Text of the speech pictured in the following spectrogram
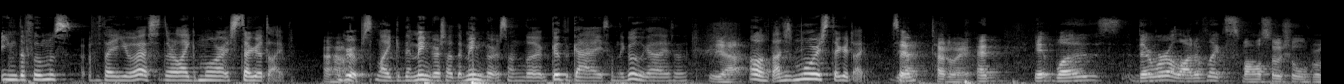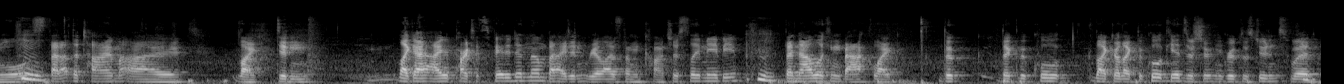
in the films of the US they're like more stereotype Uh-huh. groups, like the mingers are the mingers and the good guys and the good guys. And Yeah. all of that is more stereotype. So yeah, totally. And it was there were a lot of like small social rules Hmm. that at the time I like didn't like I, I participated in them, but I didn't realize them consciously maybe. Hmm. But now looking back, like the like the cool like or like the cool kids or certain groups of students would Hmm.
